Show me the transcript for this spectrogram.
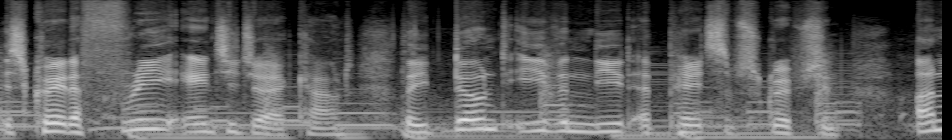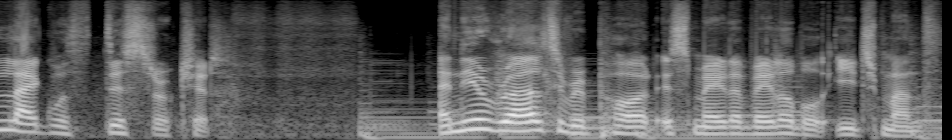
is create a free Antijoy account. They don't even need a paid subscription, unlike with DistroKid. A new royalty report is made available each month.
